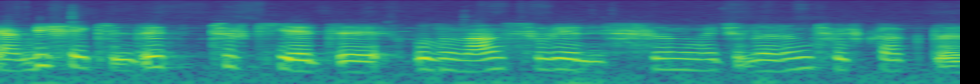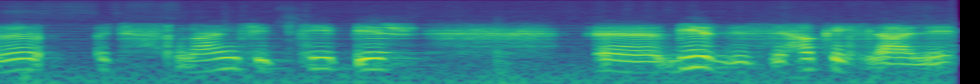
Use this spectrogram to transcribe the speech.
Yani bir şekilde Türkiye'de bulunan Suriyeli sığınmacıların çocuk hakları açısından ciddi bir e, bir dizi hak ihlali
